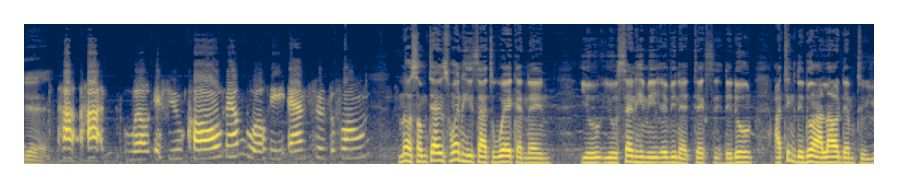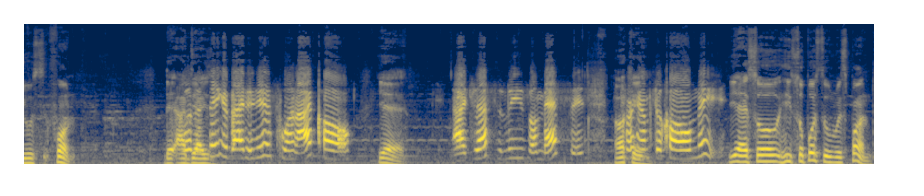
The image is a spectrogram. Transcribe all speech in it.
yeah. How, how, well, if you call him, will he answer the phone? No, sometimes when he's at work and then you, you send him even a text, they don't, I think they don't allow them to use phone. They Well, the are, thing about it is, when I call, yeah. I just leave a message for Okay. him to call me. Yeah, so he's supposed to respond.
